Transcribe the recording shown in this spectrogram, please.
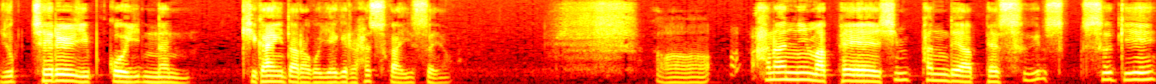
육체를 입고 있는 기간이다라고 얘기를 할 수가 있어요. 어, 하나님 앞에 심판대 앞에 스, 쓰기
